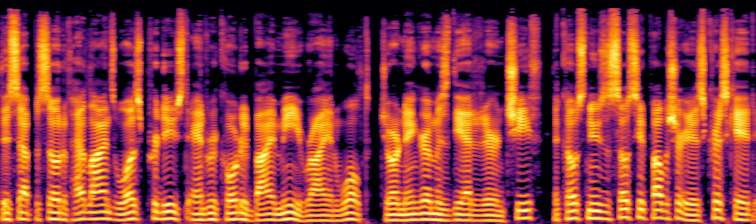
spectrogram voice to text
This episode of Headlines was produced and recorded by me, Ryan Woldt. Jordan Ingram is the editor in chief. The Coast News associate publisher is Chris Kydd,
